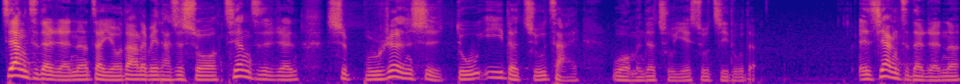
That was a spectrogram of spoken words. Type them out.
这样子的人呢，在犹大那边他是说，这样子的人是不认识独一的主宰我们的主耶稣基督的。而这样子的人呢，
